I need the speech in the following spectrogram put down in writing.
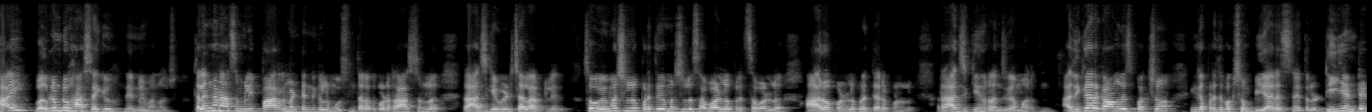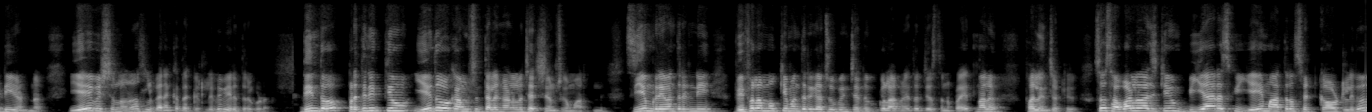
హాయ్ వెల్కమ్ టు హాస్టాగ్యూ నేను మీ మనోజ్. తెలంగాణ అసెంబ్లీ పార్లమెంట్ ఎన్నికలు ముగిసిన తర్వాత కూడా రాష్ట్రంలో రాజకీయ వేడి చల్లారట్లేదు సో విమర్శలు ప్రతి విమర్శలు సవాళ్ళు ప్రతి సవాళ్ళు ఆరోపణలు ప్రత్యారోపణలు రాజకీయం రంజుగా మారుతుంది. అధికార కాంగ్రెస్ పక్షం ఇంకా ప్రతిపక్షం బీఆర్ఎస్ నేతలు డి అంటే డి అంటున్నారు. ఏ విషయంలోనూ అసలు వెనక తగ్గట్లేదు వీరిద్దరు కూడా. దీంతో ప్రతినిత్యం ఏదో ఒక అంశం తెలంగాణలో చర్చనీయాంశంగా మారుతుంది. సీఎం రేవంత్ రెడ్డిని విఫల ముఖ్యమంత్రిగా చూపించేందుకు గులాబీ నేతలు చేస్తున్న ప్రయత్నాలు ఫలించట్లేదు. సో సవాళ్ళ రాజకీయం బీఆర్ఎస్కి ఏ మాత్రం సెట్ కావట్లేదు.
